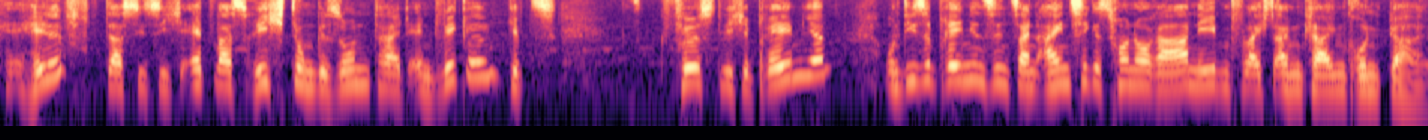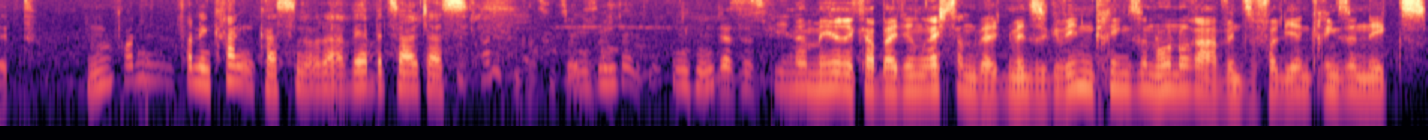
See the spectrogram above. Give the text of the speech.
hilft, dass sie sich etwas Richtung Gesundheit entwickeln, gibt es fürstliche Prämien und diese Prämien sind sein einziges Honorar neben vielleicht einem kleinen Grundgehalt. Von, von den Krankenkassen oder wer bezahlt das? Mhm. Das ist wie in Amerika bei den Rechtsanwälten. Wenn sie gewinnen, kriegen sie ein Honorar. Wenn sie verlieren, kriegen sie nichts.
